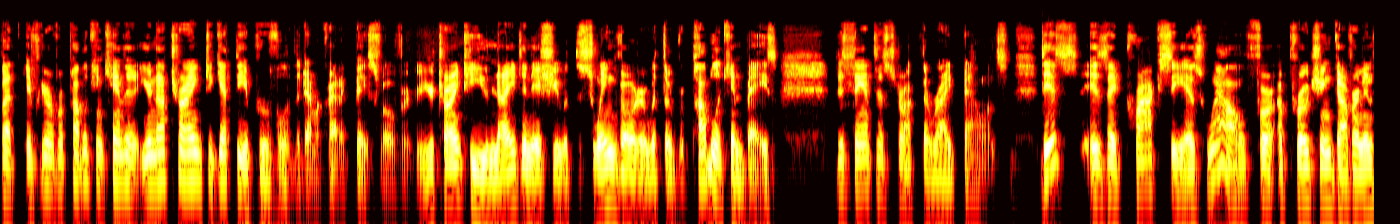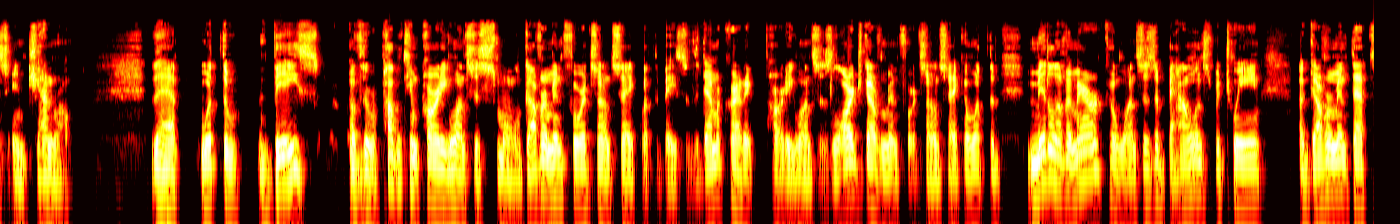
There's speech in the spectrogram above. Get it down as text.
But if you're a Republican candidate, you're not trying to get the approval of the Democratic base voter. You're trying to unite an issue with the swing voter, with the Republican base. DeSantis struck the right balance. This is a proxy as well for approaching governance in general. That what the base of the Republican Party wants is small government for its own sake, what the base of the Democratic Party wants is large government for its own sake, and what the middle of America wants is a balance between a government that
